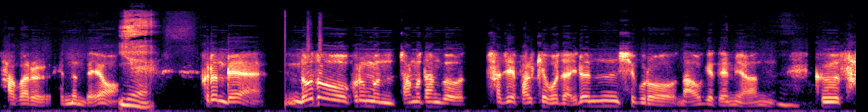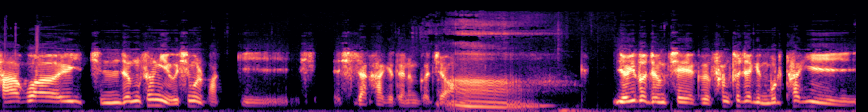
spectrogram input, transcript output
사과를 했는데요. 예. 그런데 너도 그러면 잘못한 거 차지해 밝혀보자 이런 식으로 나오게 되면 그 사과의 진정성이 의심을 받기 시- 시작하게 되는 거죠. 아, 여의도 정치의 그 상투적인 물타기,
